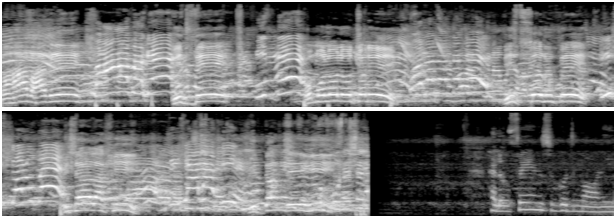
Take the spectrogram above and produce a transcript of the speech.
মহাভাগে। বিদ্যে। কমলোচনে বিশ্বরূপে বিশালাক্ষী বিদ্যাং দেহি হ্যালো ফ্রেন্ডস, গুড মর্নিং।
